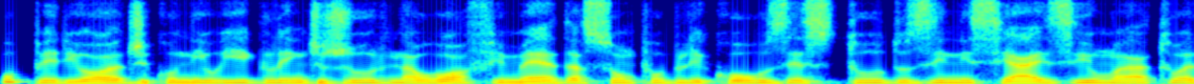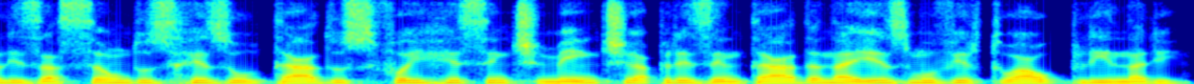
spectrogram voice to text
O periódico New England Journal of Medicine publicou os estudos iniciais e uma atualização dos resultados foi recentemente apresentada na ESMO Virtual Plenary.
